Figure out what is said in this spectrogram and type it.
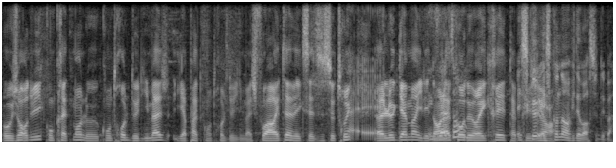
aujourd'hui, concrètement, le contrôle de l'image, il n'y a pas de contrôle de l'image. Faut arrêter avec ce, ce truc. Ouais. Euh, le gamin, il est dans la cour de récré, t'as Est-ce que- plusieurs. est-ce qu'on a envie d'avoir ce débat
